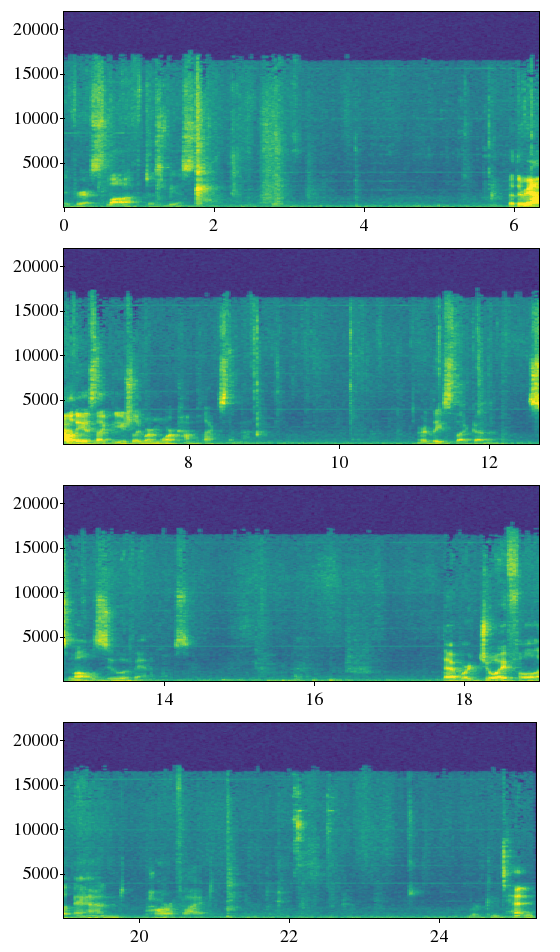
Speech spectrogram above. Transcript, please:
If you're a sloth, just be a sloth. But the reality is, like, usually we're more complex than that. Or at least like a small zoo of animals that were joyful and horrified. We're content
